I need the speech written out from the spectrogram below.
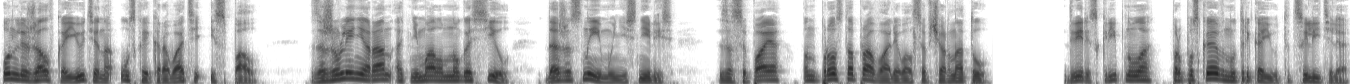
Он лежал в каюте на узкой кровати и спал. Заживление ран отнимало много сил, даже сны ему не снились. Засыпая, он просто проваливался в черноту. Дверь скрипнула, пропуская внутрь каюты целителя.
